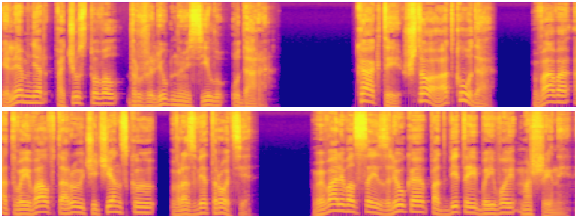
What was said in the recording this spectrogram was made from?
и Лемнер почувствовал дружелюбную силу удара. «Как ты? Что? Откуда?» Вава отвоевал вторую чеченскую в разведроте. Вываливался из люка подбитой боевой машины.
